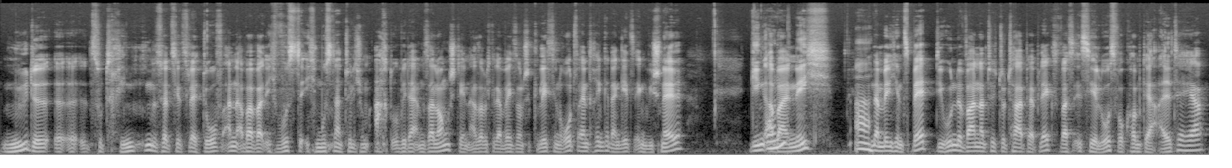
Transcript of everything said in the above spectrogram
müde äh, äh, zu trinken. Das hört sich jetzt vielleicht doof an, aber weil ich wusste, ich muss natürlich um 8 Uhr wieder im Salon stehen. Also habe ich gedacht, wenn ich so ein Gläschen Rotwein trinke, dann geht es irgendwie schnell. Ging und? aber nicht. Ah. Und dann bin ich ins Bett. Die Hunde waren natürlich total perplex. Was ist hier los? Wo kommt der Alte her?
